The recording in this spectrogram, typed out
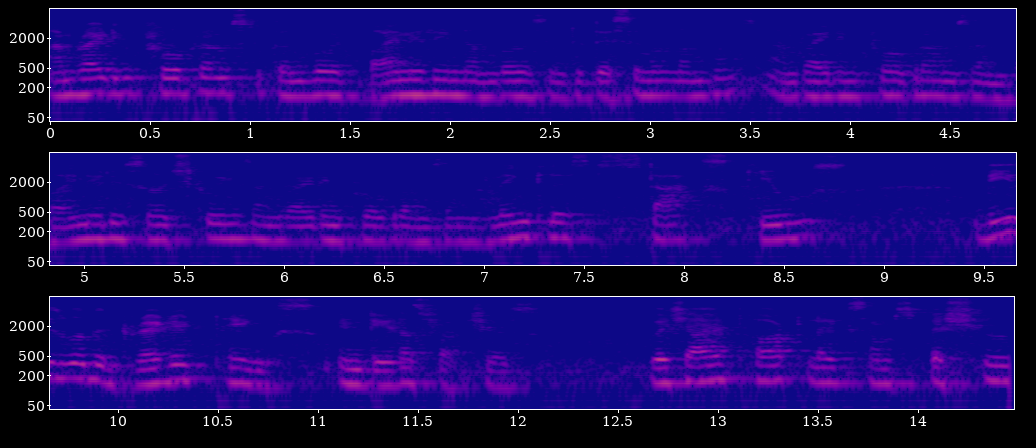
I'm writing programs to convert binary numbers into decimal numbers. I'm writing programs on binary search trees. I'm writing programs on linked lists, stacks, queues these were the dreaded things in data structures which i thought like some special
